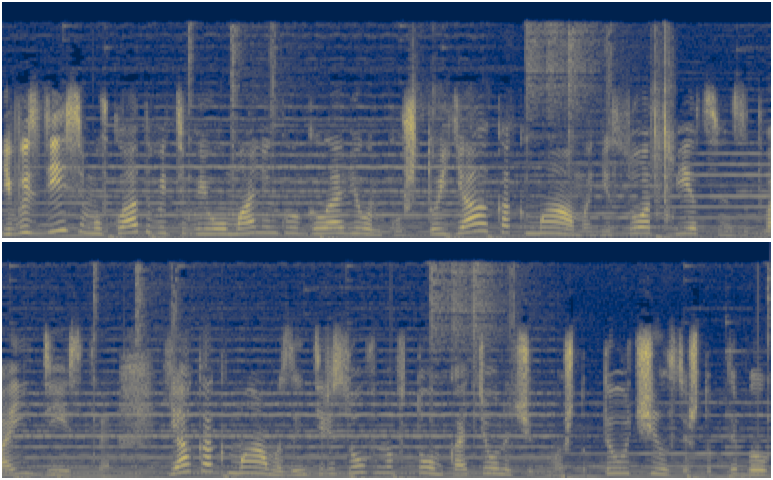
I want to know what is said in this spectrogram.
И вы здесь ему вкладываете в его маленькую головенку, что я как мама несу ответственность за твои действия. Я как мама заинтересована в том, котеночек мой, чтобы ты учился, чтобы ты был,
